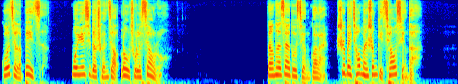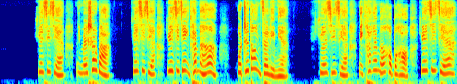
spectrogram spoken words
裹紧了被子，莫云熙的唇角露出了笑容。当他再度醒过来。是被敲门声给敲醒的。月西姐，你没事吧？月西姐，月西姐，你开门啊！我知道你在里面。月西姐，你开开门好不好？月西姐。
